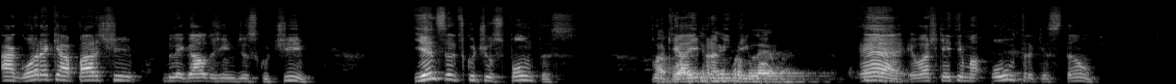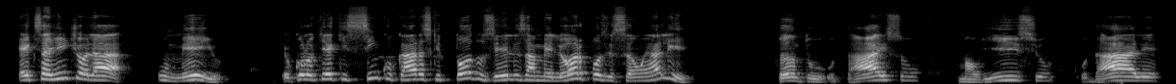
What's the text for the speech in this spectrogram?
agora que é a parte legal da gente discutir. E antes de eu discutir os pontas, porque Agora aí para mim tem uma... É, eu acho que aí tem uma outra questão. É que se a gente olhar o meio, eu coloquei aqui cinco caras que todos eles a melhor posição é ali. Tanto o Tyson, Maurício, o Dali,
